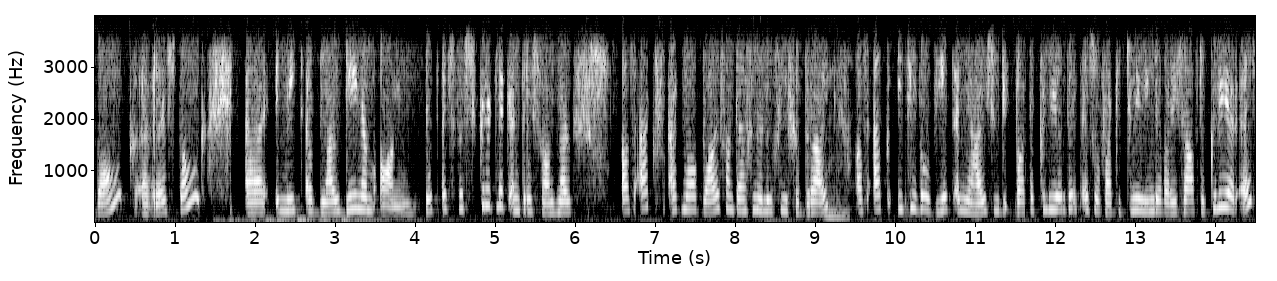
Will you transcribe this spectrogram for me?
bank, 'n rusbank, uh, met 'n blou denim aan. Dit is verskriklik interessant. Nou as ek ek maak baie van tegnologie gebruik, mm. as ek ietsie wil weet in die huis hoe die, wat 'n kleur dit is of ek het twee hende wat dieselfde kleur is,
